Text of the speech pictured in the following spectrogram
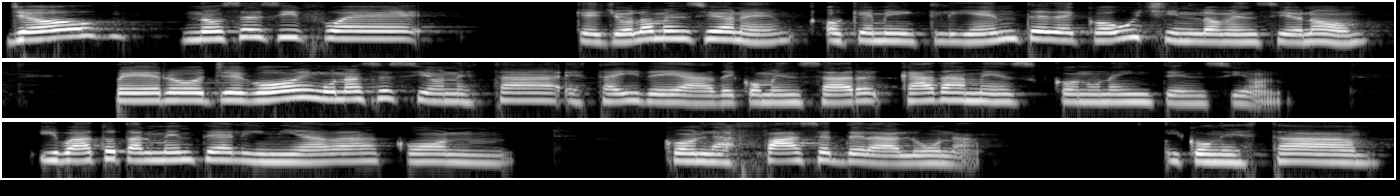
Yo no sé si fue que yo lo mencioné o que mi cliente de coaching lo mencionó, pero llegó en una sesión esta, esta idea de comenzar cada mes con una intención y va totalmente alineada con con las fases de la luna y con esta,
